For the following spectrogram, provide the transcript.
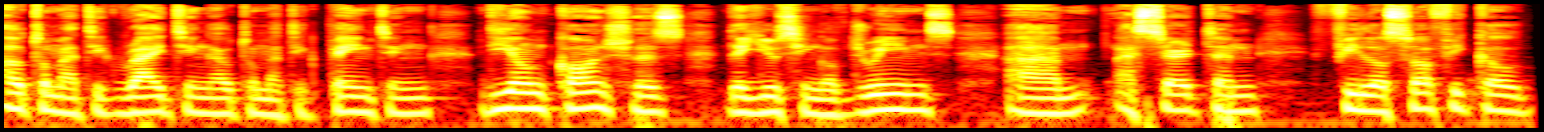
automatic writing, automatic painting, the unconscious, the using of dreams, um, a certain philosophical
